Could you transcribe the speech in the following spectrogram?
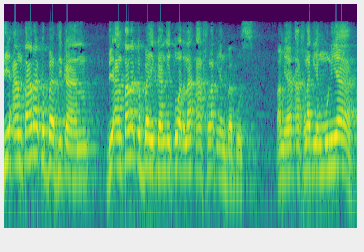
Di antara kebajikan di antara kebaikan itu adalah akhlak yang bagus Paham ya? Akhlak yang mulia.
